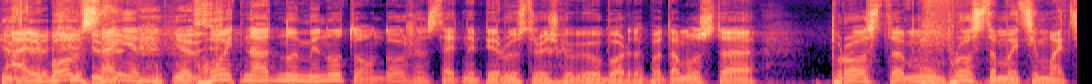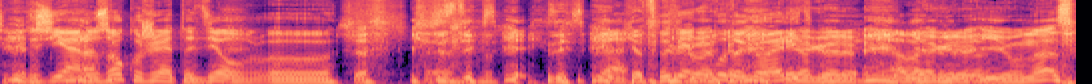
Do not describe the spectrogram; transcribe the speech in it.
альбом из- станет Нет, хоть на одну минуту, он должен встать на первую строчку билборда, потому что просто, ну, просто математика. То есть я разок уже это делал. э, Сейчас, Я не буду говорить Я говорю, да. и у нас,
